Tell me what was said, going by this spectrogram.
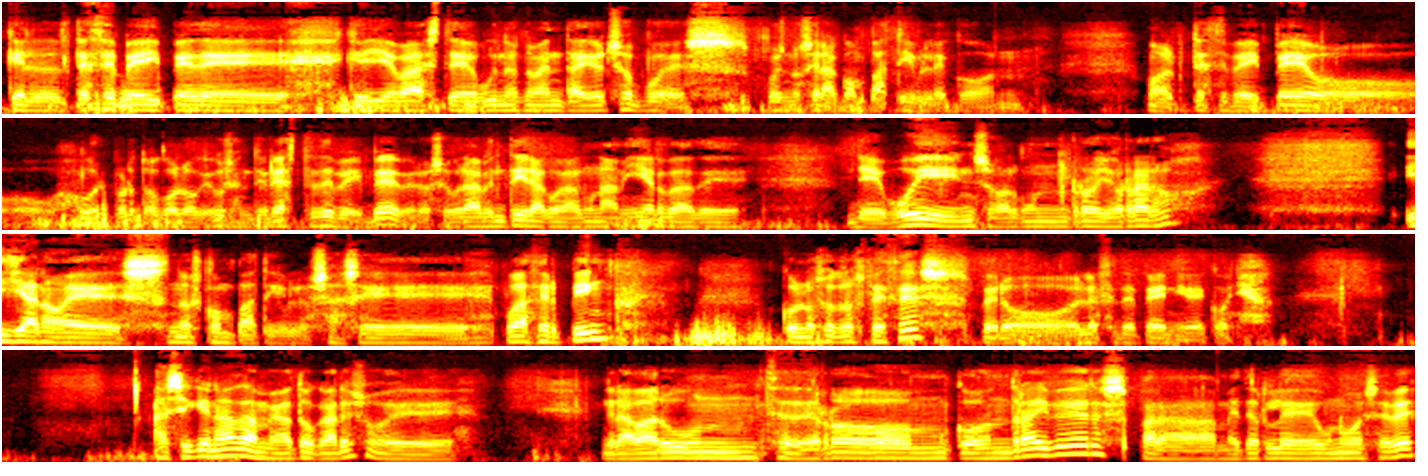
que el TCP/IP que lleva este Windows 98 pues, pues no será compatible con bueno, el TCP/IP o, o, el protocolo que usa. En teoría es TCP/IP, pero seguramente irá con alguna mierda de, de Wins o algún rollo raro y ya no es, no es compatible. O sea, se puede hacer ping con los otros PCs, pero el FTP ni de coña. Así que nada, me va a tocar eso, eh, grabar un CD-ROM con drivers para meterle un USB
